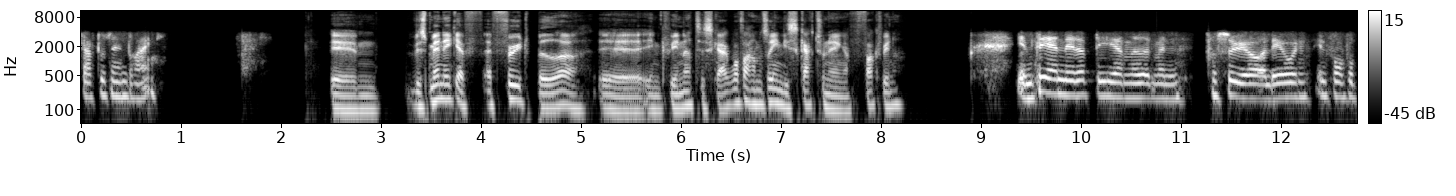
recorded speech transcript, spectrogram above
tabte til en dreng. Øhm, hvis mænd ikke er, er født bedre øh, end kvinder til skak, hvorfor har man så egentlig skakturneringer for kvinder? Jamen det er netop det her med, at man forsøger at lave en, en form for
